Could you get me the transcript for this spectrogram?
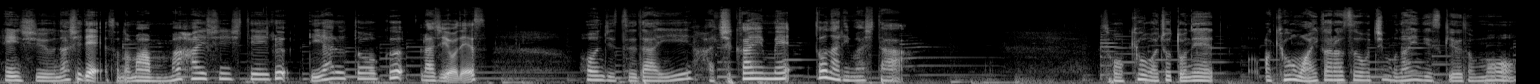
編集なしでそのまんま配信しているリアルトークラジオです。本日第8回目となりました。そう今日はちょっとね、まあ、今日も相変わらずオチもないんですけれども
